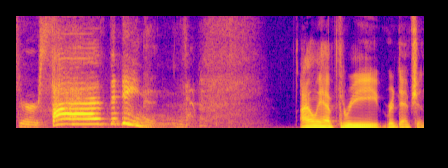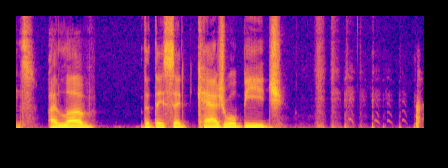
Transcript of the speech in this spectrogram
exorcised the demons. I only have three redemptions. I love that they said casual beach.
